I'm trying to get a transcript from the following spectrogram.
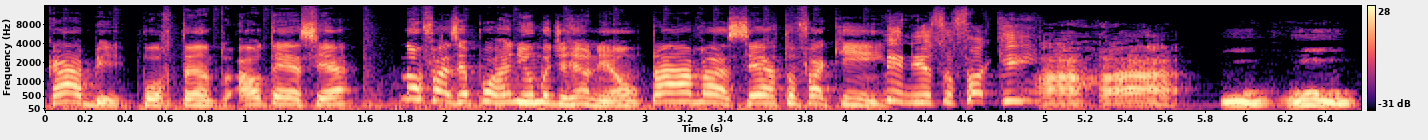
cabe, portanto, ao TSE não fazer porra nenhuma de reunião. Tava certo, Faquin. Ministro Faquim. Ahá, uhul.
